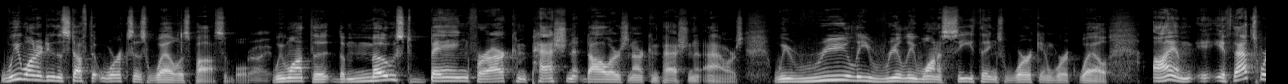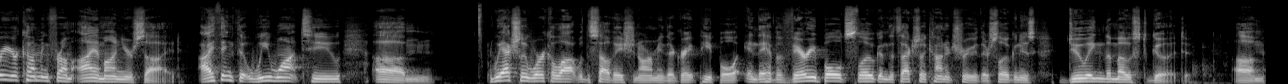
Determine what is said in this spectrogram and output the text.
we want to do the stuff that works as well as possible. Right. We want the, the most bang for our compassionate dollars and our compassionate hours. We really, really want to see things work and work well. I am, if that's where you're coming from, I am on your side. I think that we want to, um, we actually work a lot with the Salvation Army. They're great people, and they have a very bold slogan that's actually kind of true. Their slogan is "Doing the most good." Um,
